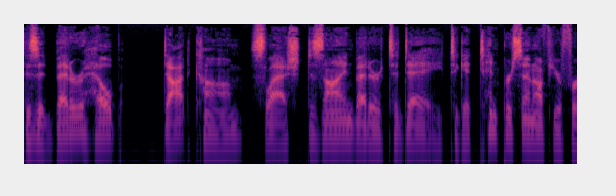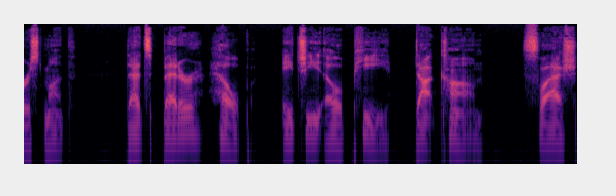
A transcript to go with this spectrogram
Visit betterhelp.com slash designbetter today to get 10% off your first month. That's betterhelp, H-E-L-P com slash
